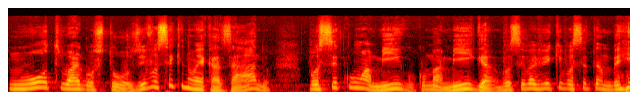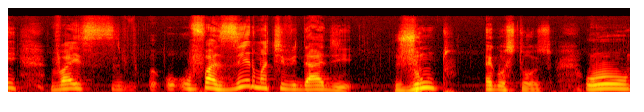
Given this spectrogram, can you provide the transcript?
um outro ar gostoso. E você que não é casado, você com um amigo, com uma amiga, você vai ver que você também vai o fazer uma atividade junto é gostoso. O,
